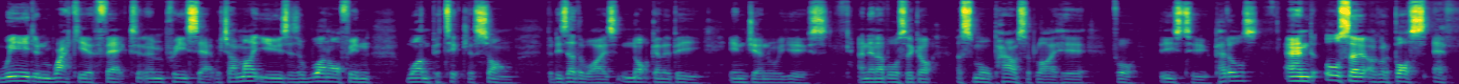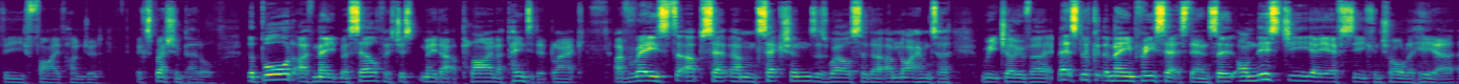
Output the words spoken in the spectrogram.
weird and wacky effect and preset, which I might use as a one-off in one particular song, but is otherwise not going to be in general use. And then I've also got a small power supply here for these two pedals. And also I've got a Boss FV500 expression pedal. The board I've made myself, it's just made out of ply and I painted it black. I've raised up um, sections as well so that I'm not having to reach over. Let's look at the main presets then. So on this GAFC controller here,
